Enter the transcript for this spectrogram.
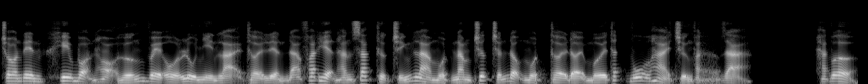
cho nên khi bọn họ hướng về ổ lù nhìn lại thời liền đã phát hiện hắn xác thực chính là một năm trước chấn động một thời đời mới thất vũ hải trường phản giả. Hát vờ.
